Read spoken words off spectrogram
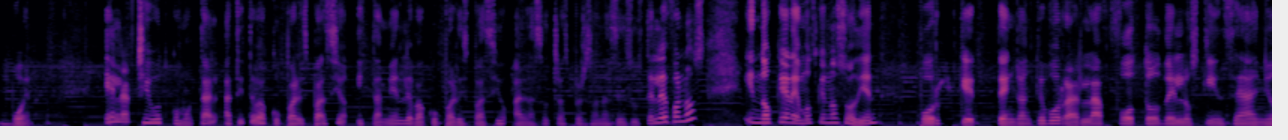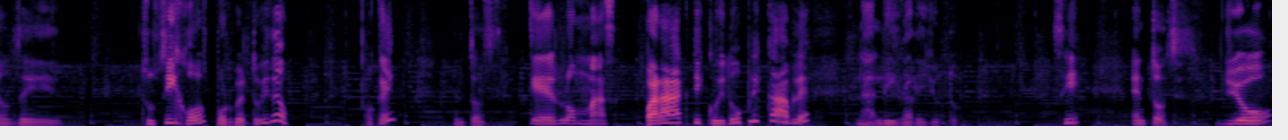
Bueno, el archivo como tal a ti te va a ocupar espacio y también le va a ocupar espacio a las otras personas en sus teléfonos y no queremos que nos odien porque tengan que borrar la foto de los 15 años de sus hijos por ver tu video. ¿Ok? Entonces, ¿qué es lo más práctico y duplicable? La liga de YouTube. ¿Sí? Entonces, yo,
